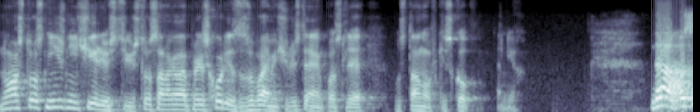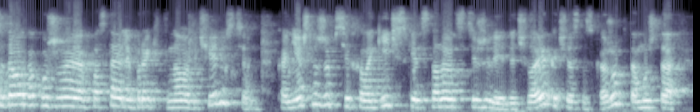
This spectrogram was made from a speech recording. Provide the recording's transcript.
Ну а что с нижней челюстью? Что самое главное происходит с зубами челюстями после установки скоб на них? Да, после того, как уже поставили брекеты на обе челюсти, конечно же, психологически это становится тяжелее для человека, честно скажу, потому что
